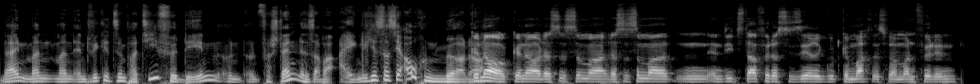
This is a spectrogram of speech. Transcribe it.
Nein, man, man entwickelt Sympathie für den und, und Verständnis, aber eigentlich ist das ja auch ein Mörder. Genau, genau, das ist immer, das ist immer ein Indiz dafür, dass die Serie gut gemacht ist, wenn man für den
